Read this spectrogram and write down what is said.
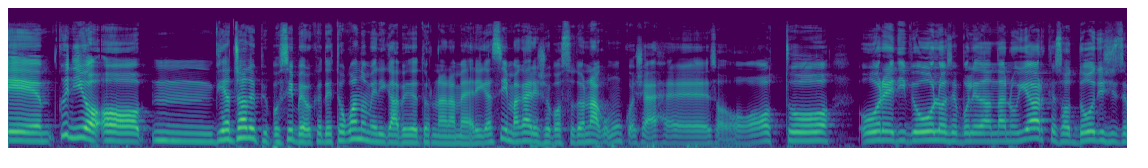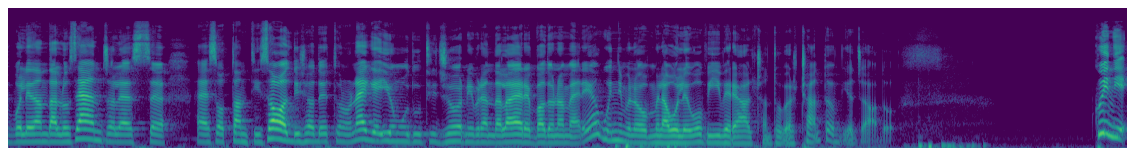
E quindi io ho mh, mm, viaggiato il più possibile perché ho detto quando mi ricapita di tornare in America, sì, magari ci posso tornare, comunque c'è, eh, so, 8 ore di volo se volete andare a New York, so 12 se volete andare a Los Angeles, eh, so tanti soldi, cioè ho detto non è che io mo tutti i giorni prendo l'aereo e vado in America, quindi me, lo, me la volevo vivere al 100% e ho viaggiato. Quindi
